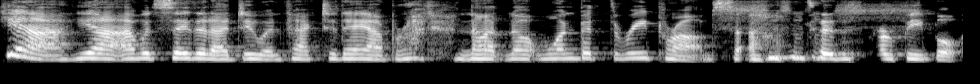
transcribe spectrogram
Yeah, yeah, I would say that I do. In fact, today I brought not not one but three prompts um, to, for people.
